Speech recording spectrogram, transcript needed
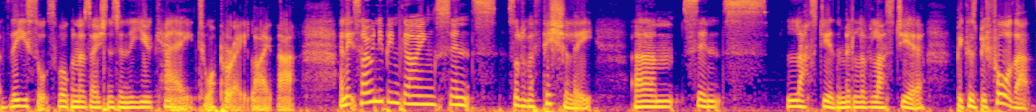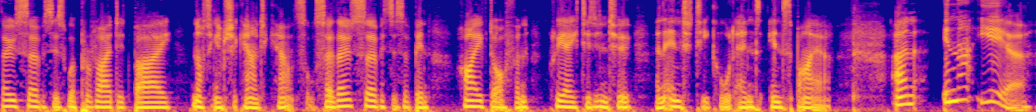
of these sorts of organisations in the UK to operate like that, and it's only been going since sort of officially um, since last year, the middle of last year, because before that, those services were provided by Nottinghamshire County Council. So those services have been hived off and created into an entity called Inspire, and in that year,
